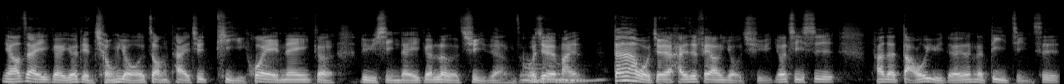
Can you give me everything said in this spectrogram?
你要在一个有点穷游的状态去体会那一个旅行的一个乐趣，这样子，我觉得蛮，当然我觉得还是非常有趣，尤其是它的岛屿的那个地景是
